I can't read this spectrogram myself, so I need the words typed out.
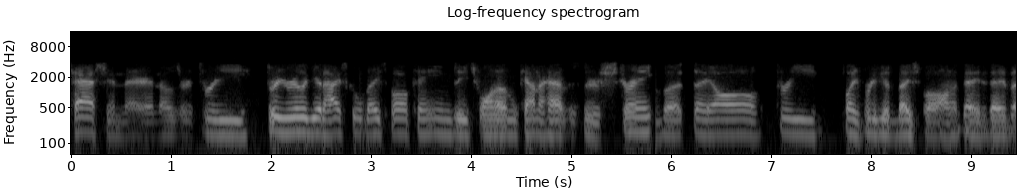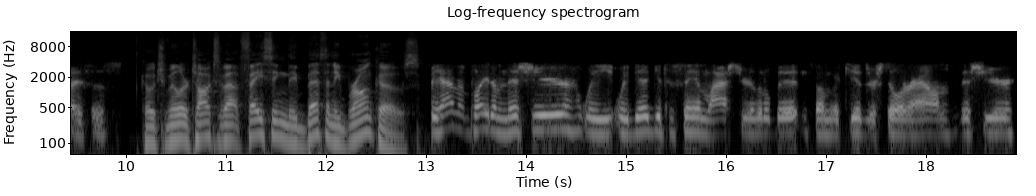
Cache in there, and those are three three really good high school baseball teams. Each one of them kind of has their strength, but they all three play pretty good baseball on a day to day basis. Coach Miller talks about facing the Bethany Broncos. We haven't played them this year. We we did get to see them last year a little bit, and some of the kids are still around this year.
